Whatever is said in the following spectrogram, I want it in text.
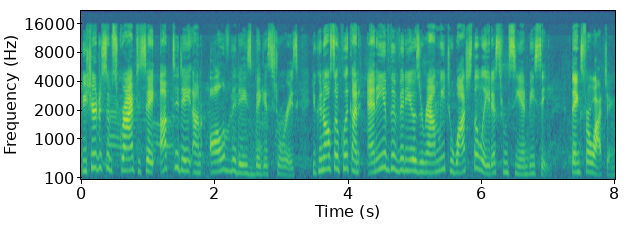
Be sure to subscribe to stay up to date on all of the day's biggest stories. You can also click on any of the videos around me to watch the latest from CNBC. Thanks for watching.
